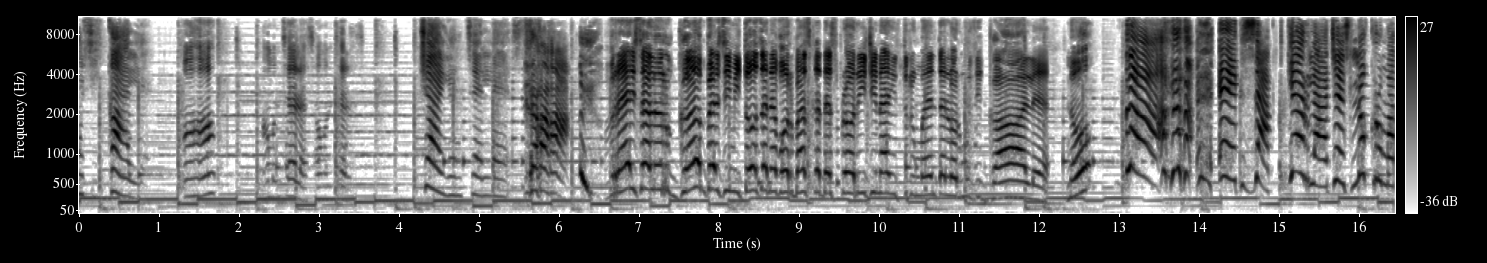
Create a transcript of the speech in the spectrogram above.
muzicale. Aha, am înțeles, am înțeles. Ce ai înțeles? Vrei să-l rugăm pe Zimitos să ne vorbească despre originea instrumentelor muzicale, nu? Da, exact, chiar la acest lucru mă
